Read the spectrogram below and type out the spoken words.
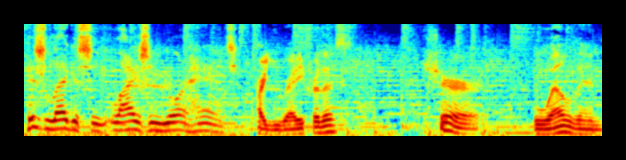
His legacy lies in your hands. Are you ready for this? Sure. Well then,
